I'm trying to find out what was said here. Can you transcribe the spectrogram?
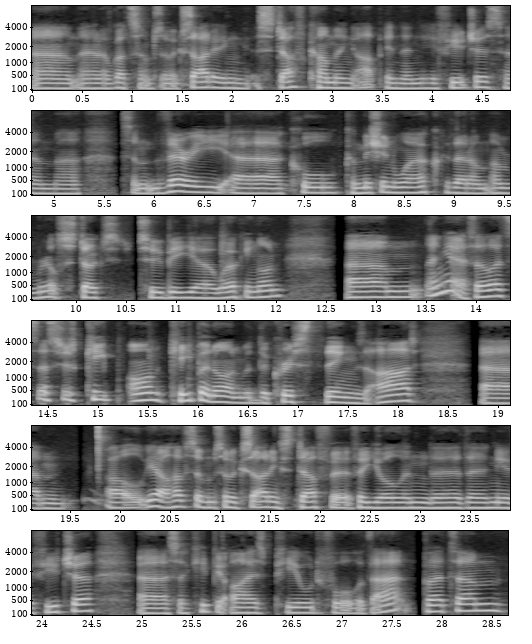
Um, and I've got some, some exciting stuff coming up in the near future. Some uh, some very uh, cool commission work that I'm I'm real stoked to be uh, working on. Um, and yeah, so let's let's just keep on keeping on with the Chris Things art. Um, I'll yeah I'll have some some exciting stuff for for you all in the the near future. Uh, so keep your eyes peeled for that. But um,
